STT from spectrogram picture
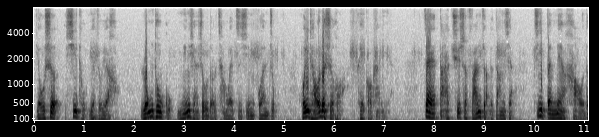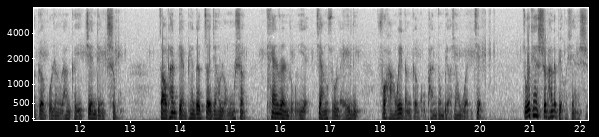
有色、稀土越做越好。龙头股明显受到了场外资金的关注，回调的时候啊，可以高看一眼。在大趋势反转的当下，基本面好的个股仍然可以坚定持股。早盘点评的浙江龙盛、天润乳业、江苏雷利、富汉威等个股盘中表现稳健。昨天实盘的表现是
